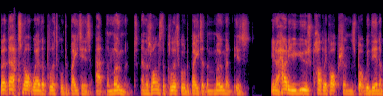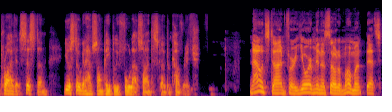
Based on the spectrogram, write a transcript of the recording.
but that's not where the political debate is at the moment. And as long as the political debate at the moment is, you know, how do you use public options but within a private system, you're still going to have some people who fall outside the scope of coverage. Now it's time for your Minnesota moment. That's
